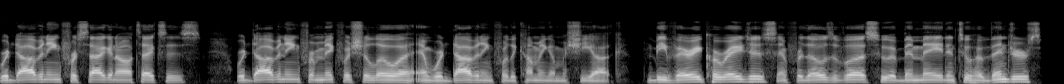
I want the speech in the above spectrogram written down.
we're davening for Saginaw, Texas. We're davening for Mikvah Shiloah, and we're davening for the coming of Mashiach. Be very courageous, and for those of us who have been made into avengers,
